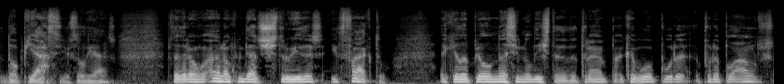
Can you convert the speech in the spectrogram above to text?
de opiáceos, aliás. Portanto, eram, eram comunidades destruídas e, de facto, aquele apelo nacionalista de Trump acabou por, por apelá-los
